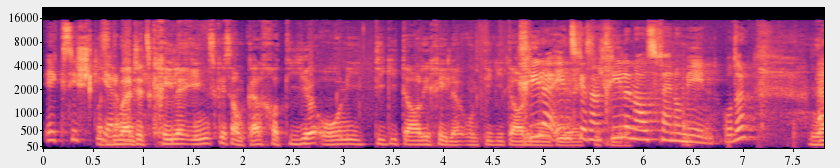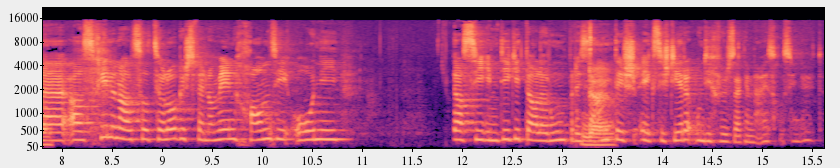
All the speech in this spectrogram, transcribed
existieren? Also du meinst jetzt Chile insgesamt, gell? Kann die ohne digitale Chile und digitale Chile insgesamt, Chile als Phänomen, oder? Ja. Äh, als Chile als soziologisches Phänomen kann sie ohne, dass sie im digitalen Raum präsent nein. ist, existieren. Und ich würde sagen, nein, das kann sie nicht.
